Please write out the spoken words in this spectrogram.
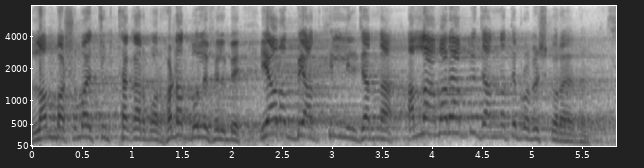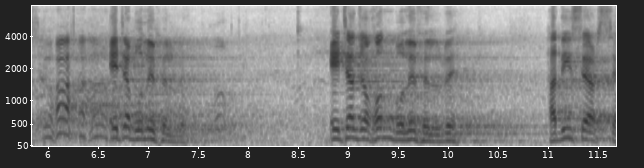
লম্বা সময় চুপ থাকার পর হঠাৎ বলে ফেলবে ইয়া রব্বি আদখিল্লিল জান্নাহ। আল্লাহ আমারে আপনি জান্নাতে প্রবেশ করায় দেন। এটা বলে ফেলবে। এটা যখন বলে ফেলবে হাদিসে আসছে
